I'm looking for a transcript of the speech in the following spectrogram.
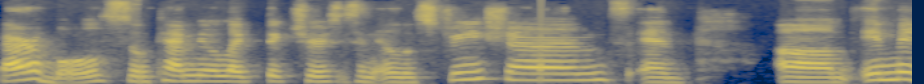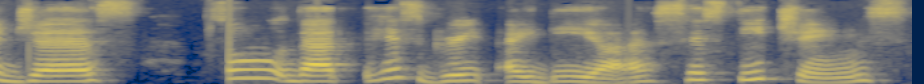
parables. So cameo like pictures is in illustrations and um, images so that his great ideas, his teachings,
